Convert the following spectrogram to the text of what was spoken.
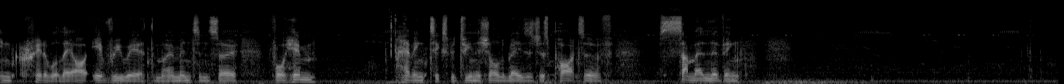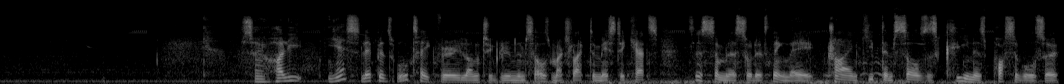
incredible. They are everywhere at the moment, and so for him, having ticks between the shoulder blades is just part of summer living. So, Holly, yes, leopards will take very long to groom themselves, much like domestic cats. It's a similar sort of thing. They try and keep themselves as clean as possible. So,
